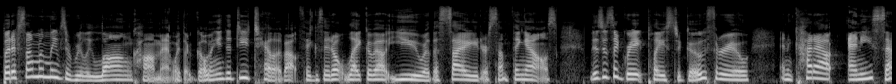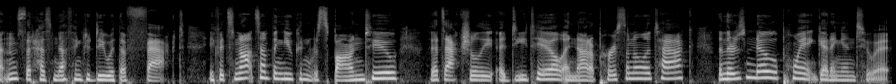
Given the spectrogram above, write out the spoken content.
But if someone leaves a really long comment where they're going into detail about things they don't like about you or the site or something else, this is a great place to go through and cut out any sentence that has nothing to do with a fact. If it's not something you can respond to, that's actually a detail and not a personal attack, then there's no point getting into it.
